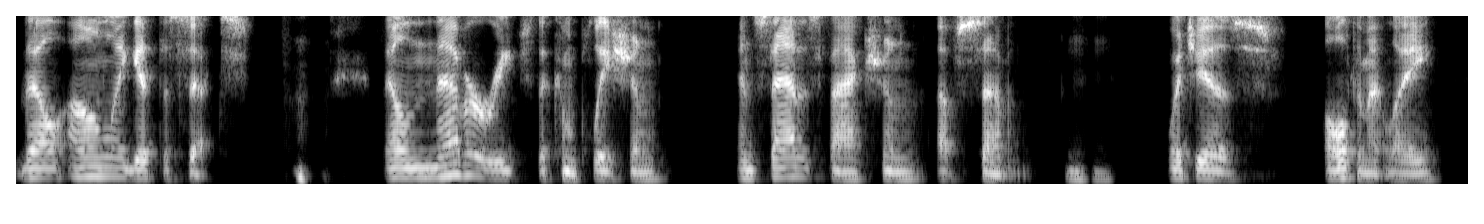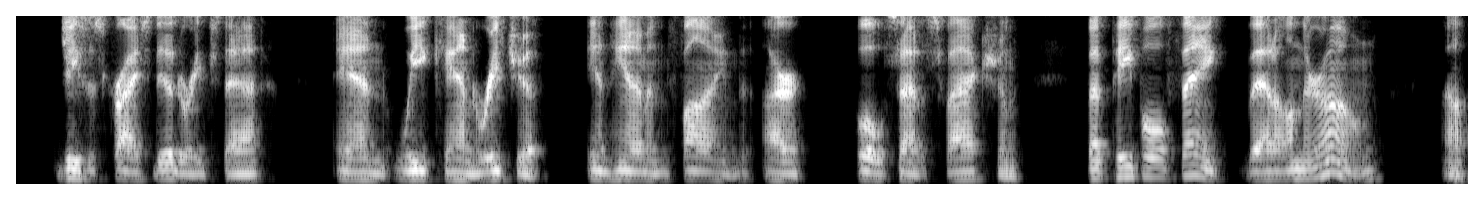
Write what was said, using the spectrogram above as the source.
they'll only get to six. They'll never reach the completion and satisfaction of seven Mhm. which is ultimately Jesus Christ did reach that, and we can reach it in Him and find our full satisfaction. But people think that on their own, uh,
